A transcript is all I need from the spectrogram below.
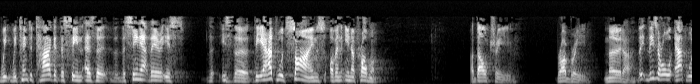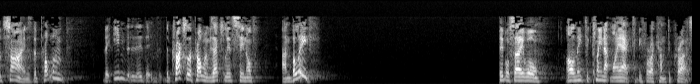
we, we tend to target the sin as the, the, the sin out there is, is the, the outward signs of an inner problem. Adultery, robbery, murder. These are all outward signs. The problem, the, the, the crux of the problem is actually the sin of unbelief. People say, well, I'll need to clean up my act before I come to Christ,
